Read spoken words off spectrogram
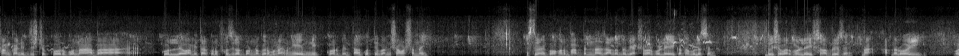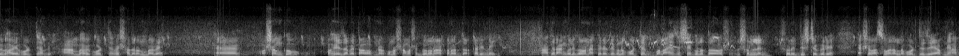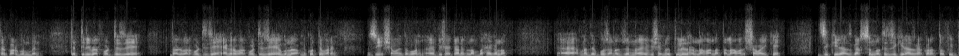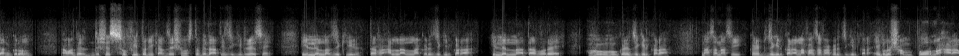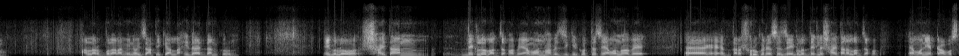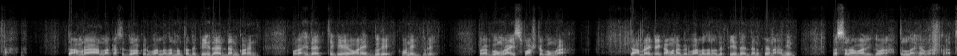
সংখ্যা নির্দিষ্ট করব না বা করলেও আমি তার কোনো ফজিলত বর্ণনা করব না। আপনি এমনি করবেন, তাও করতে পারেন, সমস্যা নাই। বুঝতে পারেন কখনো ভাববেন না যে আল্লাহ নবী একশো বার পড়লে এই কথা বলেছেন, দুইশো বার পড়লে এই সব রয়েছে? না, আপনার ওই, ওইভাবে পড়তে হবে, আরামভাবে পড়তে হবে, সাধারণভাবে। অসংখ্য হয়ে যাবে, তাও আপনার কোনো সমস্যা, গণনা কোনো দরকারই নেই। হাতের আঙ্গুলি গণনা করে যেগুলো পড়তে বলা হয়েছে, সেগুলো তো শুনলেন, সুনির্দিষ্ট করে একশো বার সুমান আল্লাহ পড়তে যে আপনি হাতের কর গুনবেন, তেত্রিশ বার পড়তে যে দশ বার পড়তে যে এগারো বার পড়তে যে এগুলো আপনি করতে পারেন। জি, সম্মানিত বোন বিষয়টা অনেক লম্বা হয়ে গেল। আপনাদের বোঝানোর জন্য এই বিষয়গুলো তুলে ধরলাম। আল্লাহ তালা আমাদের সবাইকে জিকির আজগার, সুন্নতি জিকির আজগার করার তৌফিক দান করুন। আমাদের দেশে সুফি তরিকার যে সমস্ত বেদাতি জিকির রয়েছে, ইল্লাল্লাহ জিকির, তারপর আল্লাহ আল্লাহ করে জিকির করা, ইল্লাল্লাহ, তারপরে হু হু করে জিকির করা, নাচানাচি করে জিকির করা লাফাসাফা করে জিকির করা, এগুলো সম্পূর্ণ হারাম। আল্লাহ রব্বুল আলমিন ওই জাতিকে আল্লাহ হৃদায়ত দান করুন। এগুলো শয়তান দেখলেও লজ্জা পাবে। এমন ভাবে জিকির করতেছে এমন ভাবে তারা শুরু করেছে যে এগুলো দেখলে শয়তানও লজ্জা পাবে। এমনই একটা অবস্থা। তো আমরা আল্লাহর কাছে দোয়া করব, আল্লাহ যেন তাদেরকে হৃদায়ত দান করেন। ওরা হৃদায়ত থেকে অনেক দূরে অনেক দূরে। ওরা গুমরা, স্পষ্ট গুমরা। তো আমরা এটাই কামনা করব, আল্লাহ যেন ওদেরকে হৃদায়ত দান করেন, আমিন। আসসালামু আলাইকুম রহমতুল্লাহ বারকাত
